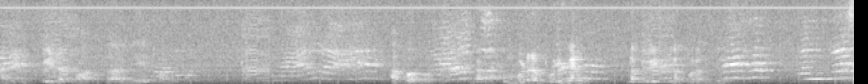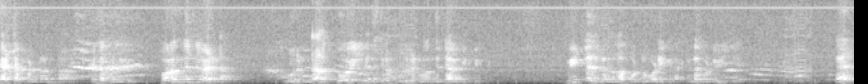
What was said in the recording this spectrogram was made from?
அதுக்கு கீழே பார்த்தாலே பாவம் அப்போ நம்ம கும்பிடுற முருகன் நம்ம வீட்டுல பிறந்து சேட்டை பண்றோம்னா என்ன பண்ணுது பிறந்துட்டு வேண்டாம். ஒரு நாள் கோயில்ல இருக்கிற முருகன் வந்துட்டா வீட்டுக்கு. வீட்டுல இருக்கிறதெல்லாம் போட்டு உடைக்கிறான். என்ன பண்ணுவீங்க? அஹ்?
